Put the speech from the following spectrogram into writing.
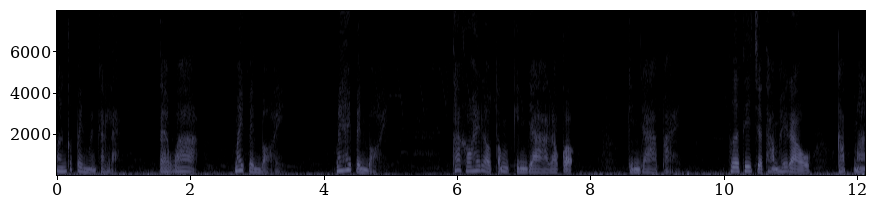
มันก็เป็นเหมือนกันแหละ แต่ว่าไม่เป็นบ่อย ไม่ให้เป็นบ่อย ถ้าเขาให้เราต้องกินยาเราก็กินยาไป เพื่อที่จะทำให้เรากลับมา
